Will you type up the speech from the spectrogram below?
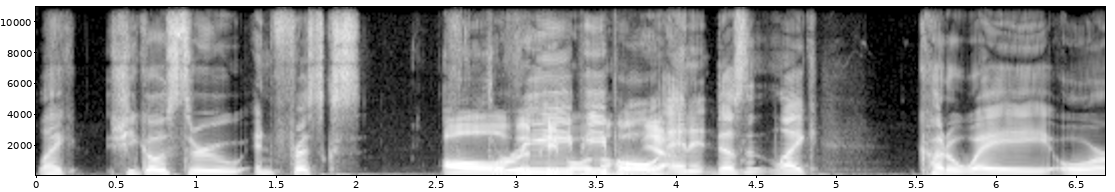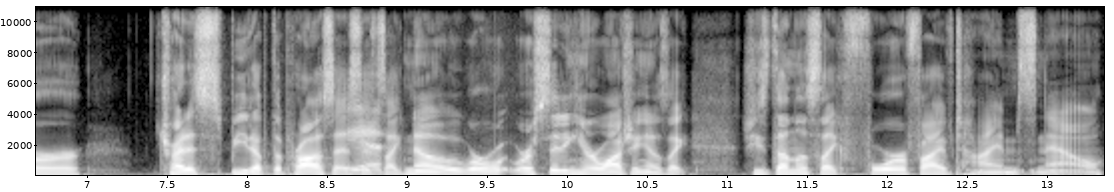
Like she goes through and frisks All three the people. the whole- yeah. and it doesn't like cut away or try to speed up the process. Yeah. It's like no, we're we're sitting here watching. I was like, she's done this like four or five times now.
